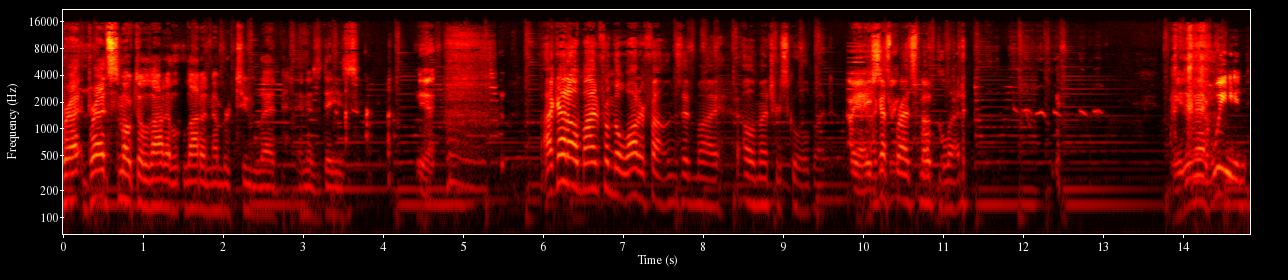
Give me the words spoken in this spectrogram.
Brad, Brad smoked a lot of lot of number two lead in his days. Yeah. I got all mine from the water fountains in my elementary school, but Oh yeah. I guess Brad smoked the lead. You didn't have weed.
